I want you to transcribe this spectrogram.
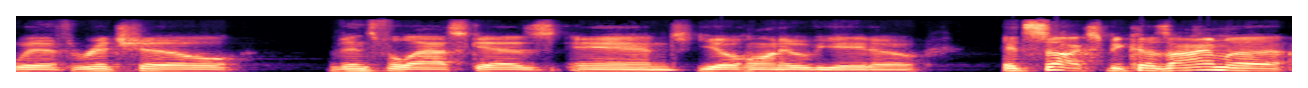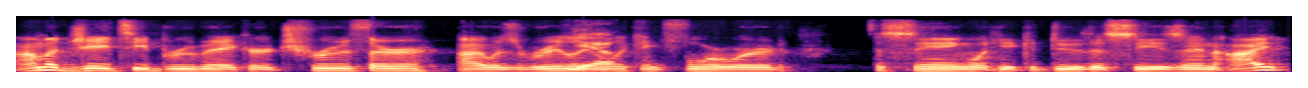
with Rich Hill, Vince Velasquez and Johan Oviedo it sucks because I'm a I'm a JT Brubaker truther. I was really yep. looking forward to seeing what he could do this season. I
